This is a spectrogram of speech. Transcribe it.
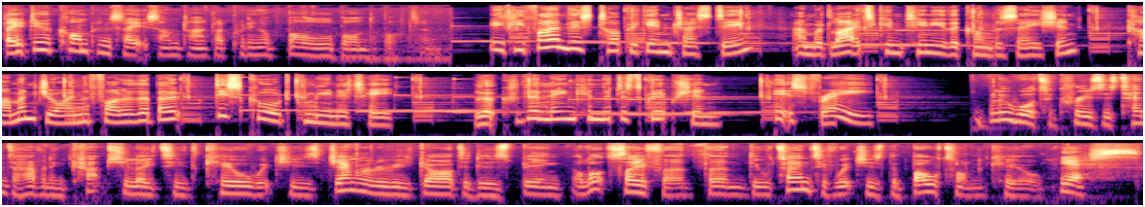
they do compensate sometimes by putting a bulb on the bottom. If you find this topic interesting and would like to continue the conversation, come and join the Follow the Boat Discord community. Look for the link in the description. It's free. Blue water cruisers tend to have an encapsulated keel, which is generally regarded as being a lot safer than the alternative, which is the bolt-on keel. Yes.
